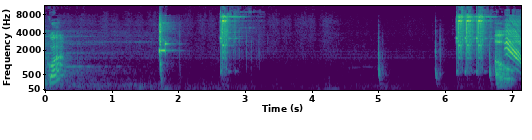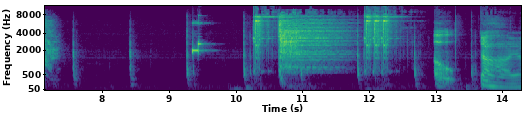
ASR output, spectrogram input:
Ít quá. Oh. Oh. Trời ơi.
